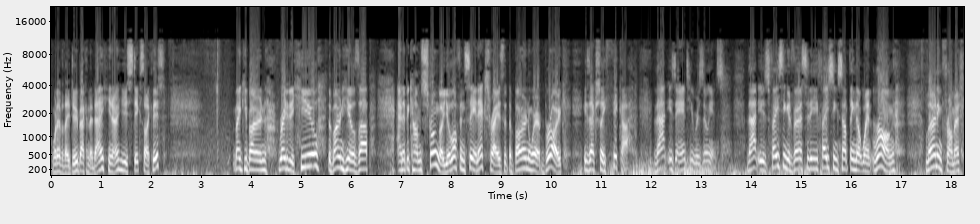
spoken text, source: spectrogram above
whatever they do back in the day, you know, use sticks like this make your bone ready to heal. The bone heals up and it becomes stronger. You'll often see in x-rays that the bone where it broke is actually thicker. That is anti-resilience. That is facing adversity, facing something that went wrong, learning from it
